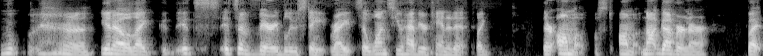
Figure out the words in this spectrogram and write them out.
you know, like it's it's a very blue state, right? So once you have your candidate, like they're almost almost not governor, but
